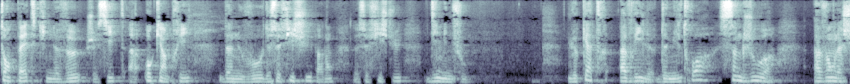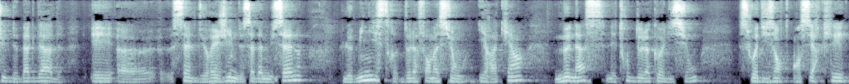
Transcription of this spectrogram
tempête qu'il ne veut, je cite, à aucun prix d'un nouveau, de ce fichu, pardon, de ce fichu d'Iminfu. Le 4 avril 2003, cinq jours avant la chute de Bagdad et celle du régime de Saddam Hussein, le ministre de la formation irakien menace les troupes de la coalition, soi-disant encerclées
